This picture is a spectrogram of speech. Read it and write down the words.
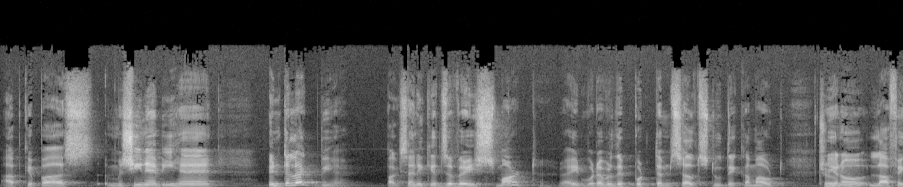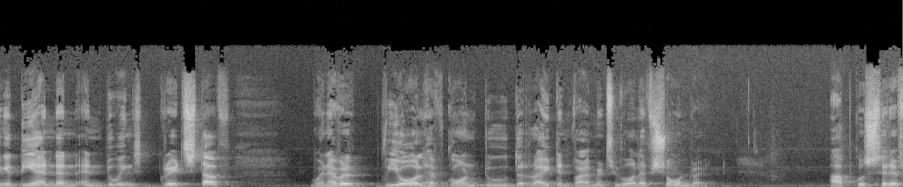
آپ کے پاس مشینیں بھی ہیں۔ انٹلیکٹ بھی ہے۔ Pakistani kids are very smart, right? Whatever they put themselves to, they come out, laughing at the end and doing great stuff. Whenever we all have gone to the right environments, we all have shown, right? آپ کو صرف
